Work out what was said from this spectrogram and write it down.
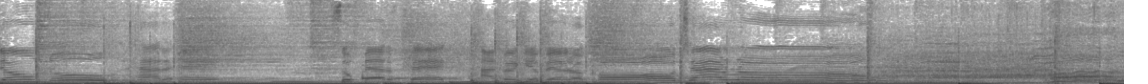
don't know how to act. So, matter of fact, I think you better call Tyrone. Call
